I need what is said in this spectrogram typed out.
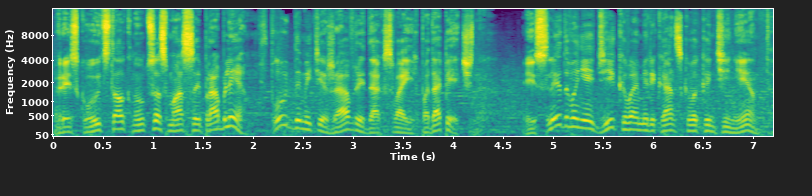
рискует столкнуться с массой проблем, вплоть до мятежа в рядах своих подопечных. Исследование дикого американского континента,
